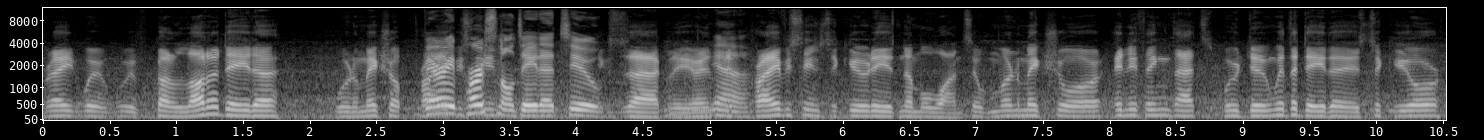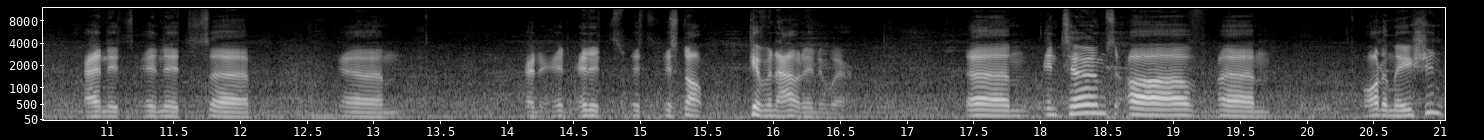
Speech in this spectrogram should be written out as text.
right? we we've got a lot of data. We want to make sure Very personal data too. Exactly, and, and Yeah. privacy and security is number one. So we want to make sure anything that we're doing with the data is secure and it's and it's uh, um, and, and, and it's, it's it's not given out anywhere. Um, in terms of um, automation,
